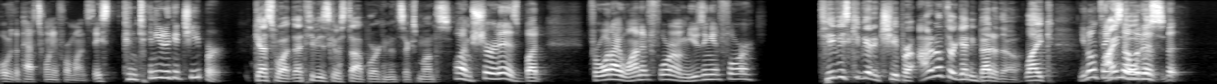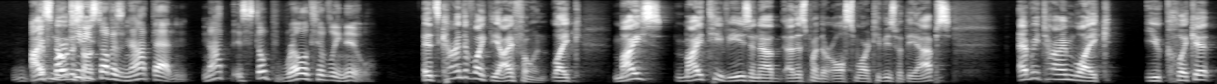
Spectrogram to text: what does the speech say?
over the past 24 months? They continue to get cheaper. Guess what? That TV is going to stop working in six months. Oh, I'm sure it is, but for what I want it for and I'm using it for, TVs keep getting cheaper. I don't know if they're getting better though. Like you don't think I so? Noticed- the- the I've smart noticed TV on- stuff is not that not it's still relatively new. it's kind of like the iPhone. Like my my TVs, and now at this point they're all smart TVs with the apps. Every time like you click it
